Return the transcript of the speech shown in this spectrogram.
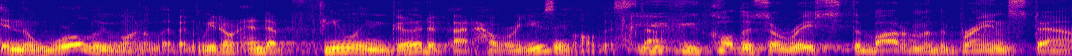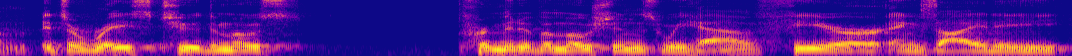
in the world we want to live in. We don't end up feeling good about how we're using all this stuff. You, you call this a race to the bottom of the brainstem. It's a race to the most primitive emotions we have fear, anxiety,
